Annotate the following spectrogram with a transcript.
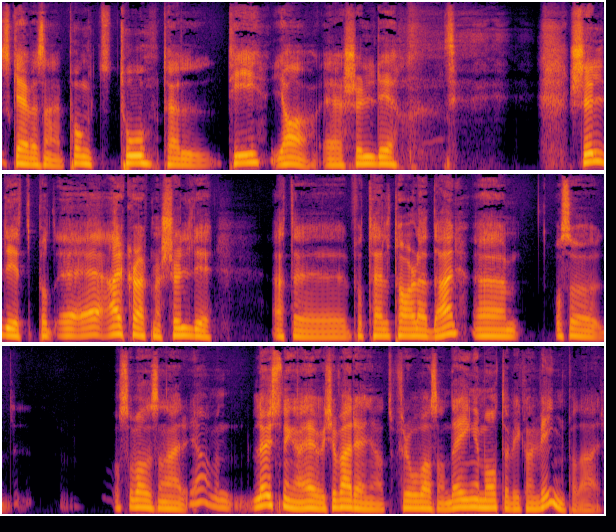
skrev jeg sånn punkt to til ti, ja, jeg er skyldig. skyldig på, Jeg erklærte meg skyldig etter, på tiltale der. Um, og så og så var det sånn her, ja, men løsninga er jo ikke verre enn at For hun var sånn, det er ingen måte vi kan vinne på det her.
